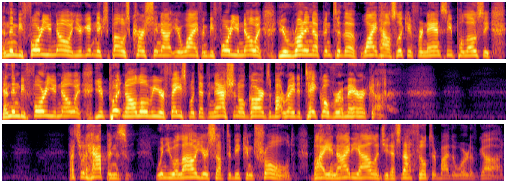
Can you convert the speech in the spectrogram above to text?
And then before you know it, you're getting exposed cursing out your wife. And before you know it, you're running up into the White House looking for Nancy Pelosi. And then before you know it, you're putting all over your Facebook that the National Guard's about ready to take over America. That's what happens when you allow yourself to be controlled by an ideology that's not filtered by the Word of God.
